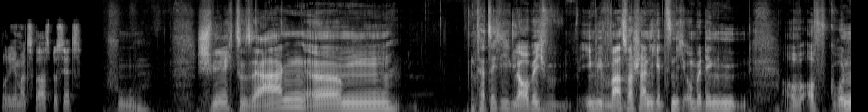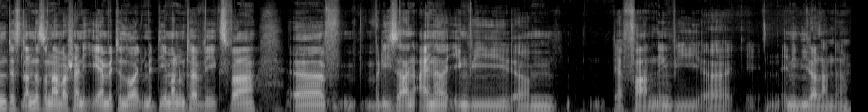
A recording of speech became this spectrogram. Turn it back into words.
wo du jemals warst bis jetzt? Puh. Schwierig zu sagen. Ähm, tatsächlich glaube ich, irgendwie war es wahrscheinlich jetzt nicht unbedingt auf, aufgrund des Landes, sondern wahrscheinlich eher mit den Leuten, mit denen man unterwegs war, äh, würde ich sagen, einer irgendwie ähm, der Faden irgendwie äh, in, in, die Niederlande.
